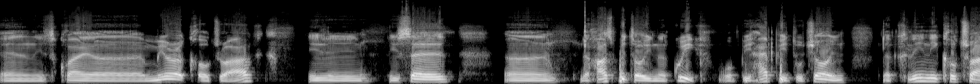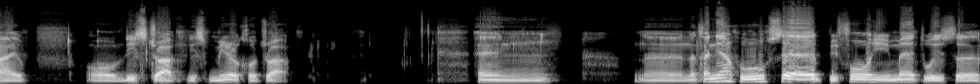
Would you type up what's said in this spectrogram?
and it's quite a miracle drug. He, he said uh, the hospital in the Greek will be happy to join the clinical trial of this drug, this miracle drug. And uh, Netanyahu said before he met with uh,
